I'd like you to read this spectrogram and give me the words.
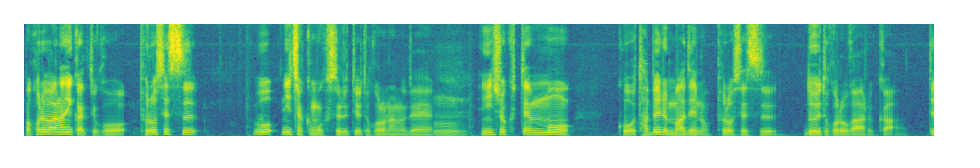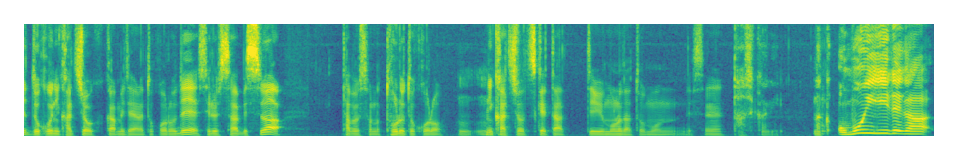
まあ、これは何かっていうこうプロセスをに着目するっていうところなので、うん、飲食店もこう食べるまでのプロセスどういうところがあるかでどこに価値を置くかみたいなところでセルフサービスは多分その取るところに価値をつけたっていうものだと思うんですね。うんうん、確かに。なんか思い入れが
